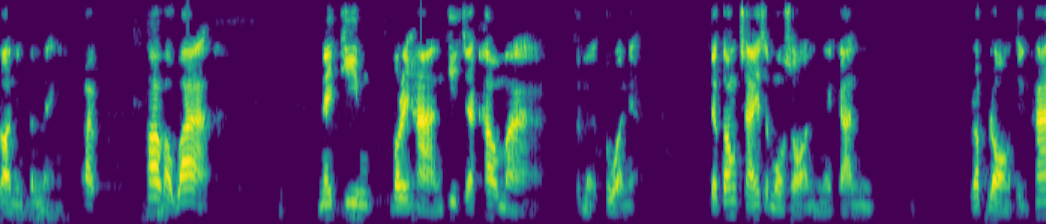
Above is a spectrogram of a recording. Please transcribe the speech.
ต่อหนึ่งตำแหน่งเท่ากับว่าในทีมบริหารที่จะเข้ามาเสนอตัวเนี่ย จะต้องใช้สโมสรในการรับรองถึงห้า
